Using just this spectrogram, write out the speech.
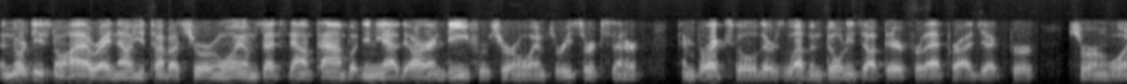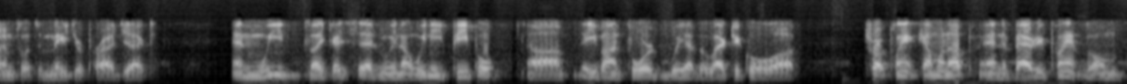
in northeastern Ohio right now you talk about Sherwin Williams, that's downtown, but then you have the R and D for Sherwin Williams Research Center in Brecksville. There's eleven buildings out there for that project for Sherwin Williams, it's a major project. And we, like I said, we know we need people. Uh, Avon Ford, we have electrical uh, truck plant coming up and the battery plant going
